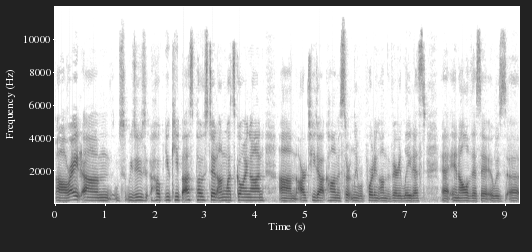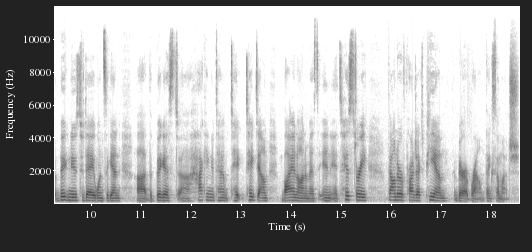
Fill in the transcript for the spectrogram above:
All right. Um, so we do hope you keep us posted on what's going on. Um, RT.com is certainly reporting on the very latest uh, in all of this. It, it was uh, big news today. Once again, uh, the biggest uh, hacking attempt take, takedown by Anonymous in its history. Founder of Project PM, Barrett Brown. Thanks so much.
